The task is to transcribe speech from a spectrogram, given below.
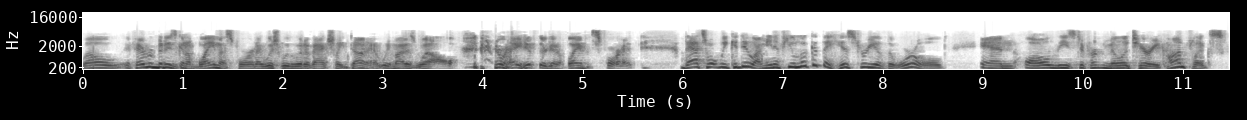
Well, if everybody's going to blame us for it, I wish we would have actually done it. We might as well, right? If they're going to blame us for it. That's what we could do. I mean, if you look at the history of the world and all these different military conflicts,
